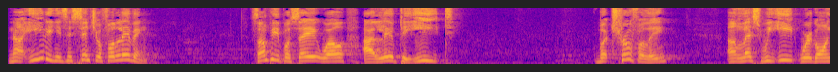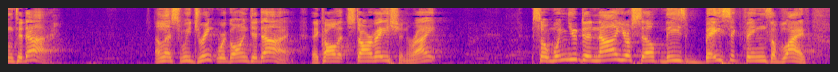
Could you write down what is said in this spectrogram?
now eating is essential for living. Some people say, well, I live to eat. But truthfully, unless we eat, we're going to die. Unless we drink, we're going to die. They call it starvation, right? So when you deny yourself these basic things of life,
